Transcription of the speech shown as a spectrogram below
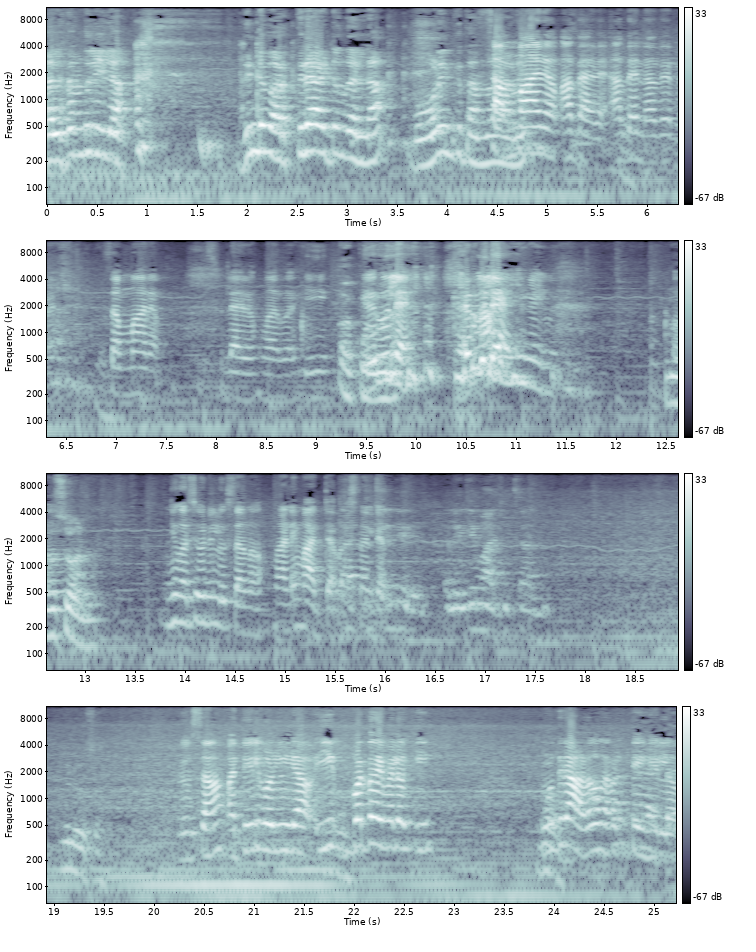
അലഹമില്ല ഇതിന്റെ ബർത്ത്ഡേ ആയിട്ടൊന്നല്ല മോൾ എനിക്ക് തന്നതാണ്. സമ്മാനം. അതെ അതന്നെ അതന്നെ. സമ്മാനം. ഇനി കുറച്ചുകൂടി ലൂസാണോ? വേണേ മാറ്റാം പ്രശ്നമില്ല. ലൂസാ. മറ്റേ കൊള്ളില്ല. ഈ ഇപ്പുറത്തെ കൈമേൽ നോക്കി. മുതിര അളവ് കറക്റ്റ് ചെയ്യുന്നല്ലോ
